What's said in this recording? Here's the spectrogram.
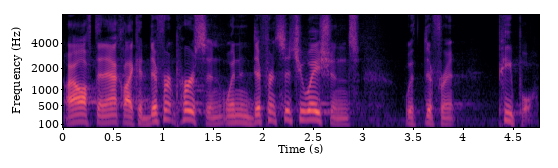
I often act like a different person when in different situations with different people.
